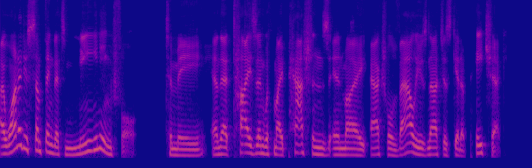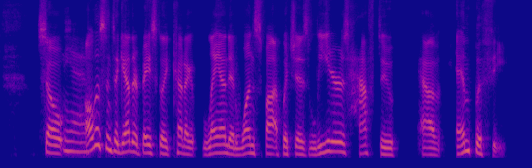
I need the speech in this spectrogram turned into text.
i want to do something that's meaningful to me and that ties in with my passions and my actual values not just get a paycheck so yeah. all this and together basically kind of land in one spot, which is leaders have to have empathy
